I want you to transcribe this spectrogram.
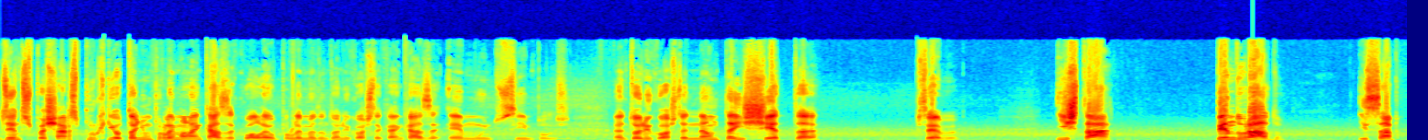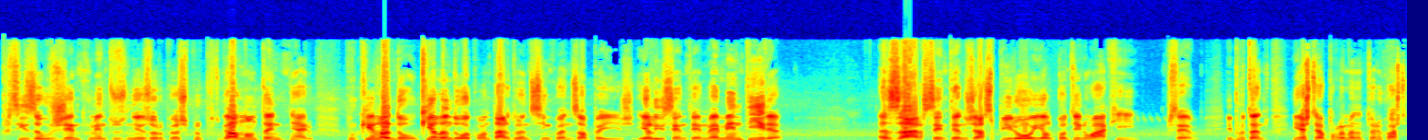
gente despachar-se porque eu tenho um problema lá em casa. Qual é o problema de António Costa cá em casa? É muito simples. António Costa não tem cheta, percebe? E está pendurado e sabe que precisa urgentemente dos dinheiros europeus porque Portugal não tem dinheiro. Porque ele andou, o que ele andou a contar durante 5 anos ao país, ele e Centeno, é mentira. Azar, Centeno já se pirou e ele continua aqui, percebe? E portanto, este é o problema de António Costa.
